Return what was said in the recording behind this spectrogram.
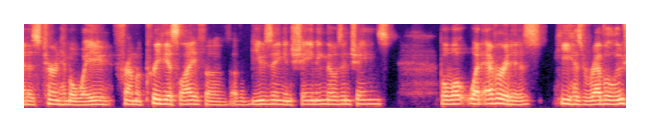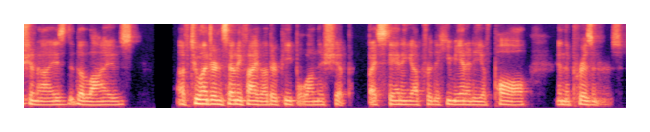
that has turned him away from a previous life of, of abusing and shaming those in chains. But what, whatever it is, he has revolutionized the lives of 275 other people on the ship by standing up for the humanity of Paul and the prisoners,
